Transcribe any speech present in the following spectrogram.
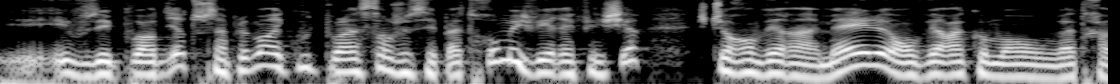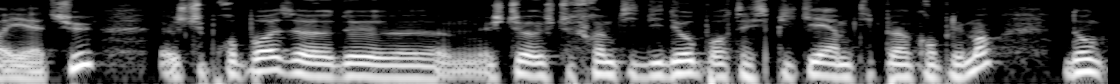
et vous allez pouvoir dire tout simplement, écoute, pour l'instant, je sais pas trop, mais je vais y réfléchir, je te renverrai un mail, on verra comment on va travailler là-dessus, je te propose de, je te, je te ferai une petite vidéo pour t'expliquer un petit peu un complément. Donc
